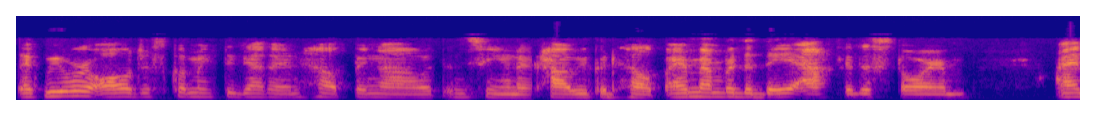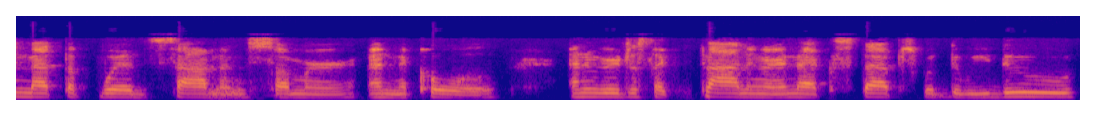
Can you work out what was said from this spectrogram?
like we were all just coming together and helping out and seeing like how we could help. I remember the day after the storm i met up with sam and summer and nicole and we were just like planning our next steps. What do we do?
